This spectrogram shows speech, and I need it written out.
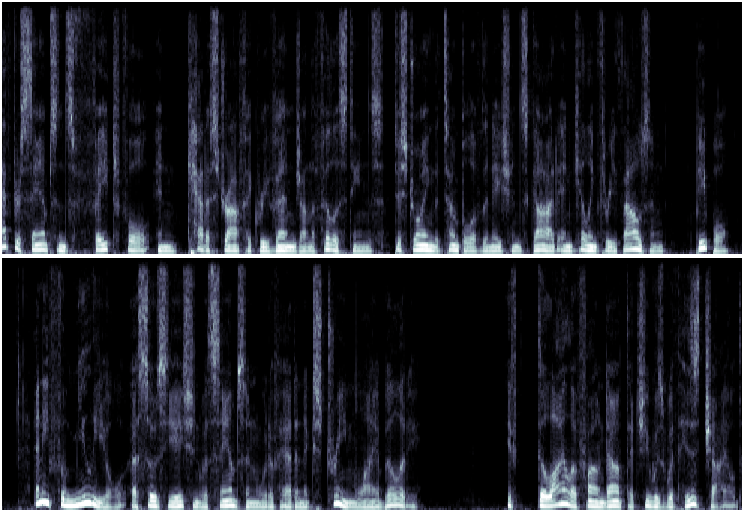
After Samson's fateful and catastrophic revenge on the Philistines, destroying the temple of the nation's God and killing 3,000 people, any familial association with Samson would have had an extreme liability. If Delilah found out that she was with his child,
